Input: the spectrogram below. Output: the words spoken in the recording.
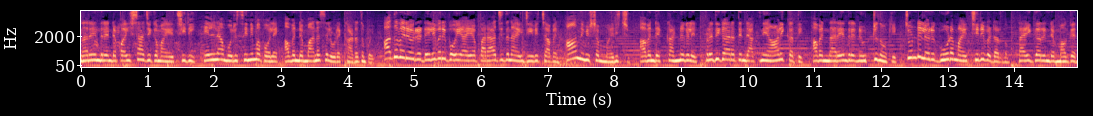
നരേന്ദ്രന്റെ പൈശാചികമായ ചിരി എല്ലാം ഒരു സിനിമ പോലെ അവന്റെ മനസ്സിലൂടെ കടന്നുപോയി. അതുവരെ ഒരു ഡെലിവറി ബോയായ പരാജിതനായി ജീവിച്ച അവൻ ആ നിമിഷം മരിച്ചു. അവന്റെ കണ്ണുകളിൽ പ്രതികാരത്തിന്റെ അഗ്നി ആളിക്കത്തി. അവൻ നരേന്ദ്രനെ ഉറ്റുനോക്കി. ചുണ്ടിൽ ഒരു ഗൂഢമായ ചിരി വിടർന്നു. ടൈഗറിന്റെ മകൻ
